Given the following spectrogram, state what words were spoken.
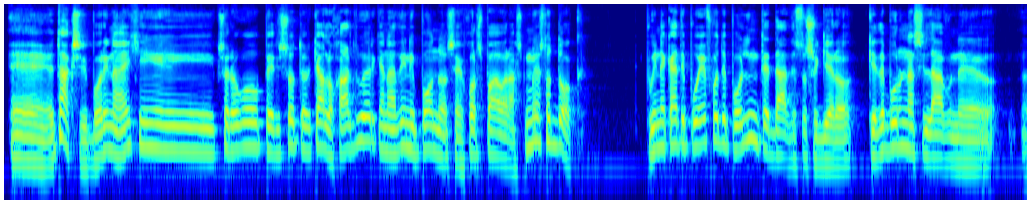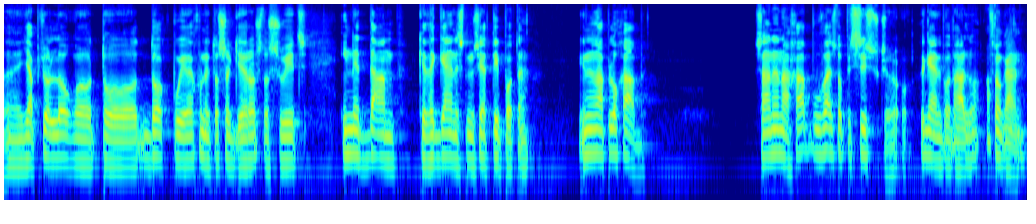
Ε, εντάξει, μπορεί να έχει ξέρω εγώ, περισσότερο κι άλλο hardware και να δίνει πόνο σε horsepower, ας πούμε, στο dock. Που είναι κάτι που εύχονται πολλοί νιτεντάδε τόσο καιρό και δεν μπορούν να συλλάβουν ε, για ποιο λόγο το dock που έχουν τόσο καιρό στο Switch είναι dump και δεν κάνει στην ουσία τίποτα. Είναι ένα απλό hub. Σαν ένα hub που βάζει το PC σου, ξέρω Δεν κάνει τίποτα άλλο. Αυτό κάνει.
